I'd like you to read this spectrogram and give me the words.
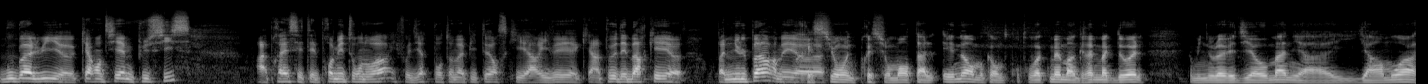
Booba, lui, euh, 40e, plus 6. Après, c'était le premier tournoi. Il faut dire que pour Thomas Peters, qui est arrivé, qui a un peu débarqué, pas de nulle part, mais euh, une pression mentale énorme quand, on voit que même un Graham McDowell, comme il nous l'avait dit à Oman il y a, un mois,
